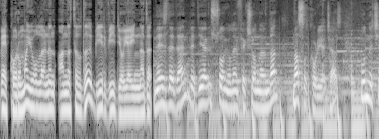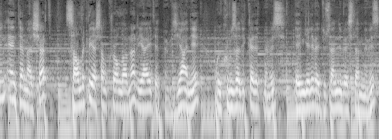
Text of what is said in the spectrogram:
ve koruma yollarının anlatıldığı bir video yayınladı. nezleden ve diğer üst solunum yolu enfeksiyonlarından nasıl koruyacağız? Bunun için en temel şart sağlıklı yaşam kurallarına riayet etmemiz. Yani uykumuza dikkat etmemiz, dengeli ve düzenli beslenmemiz,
